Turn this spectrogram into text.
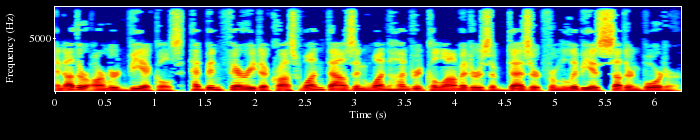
and other armoured vehicles, had been ferried across 1,100 kilometres of desert from Libya's southern border,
